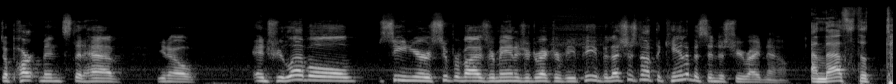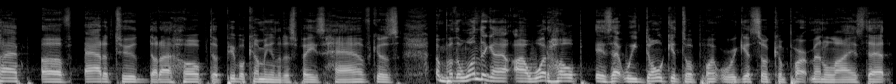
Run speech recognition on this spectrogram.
departments that have, you know, entry level, senior, supervisor, manager, director, VP, but that's just not the cannabis industry right now. And that's the type of attitude that I hope that people coming into the space have. Because, but the one thing I, I would hope is that we don't get to a point where we get so compartmentalized that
